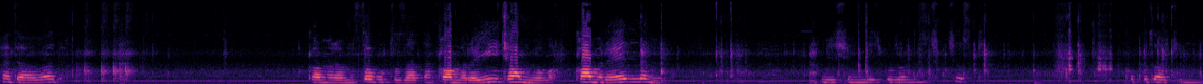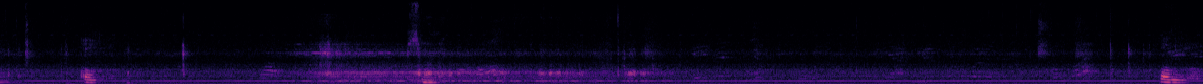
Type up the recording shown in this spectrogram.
Hadi abi hadi. Kameramız da burada zaten. Kamerayı hiç almıyorlar. Kamerayı ellemiyor. Biz şimdi biz buradan nasıl çıkacağız ki? Kapı da açılmıyor. Al. Bismillah. Allah.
